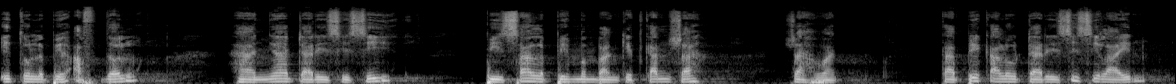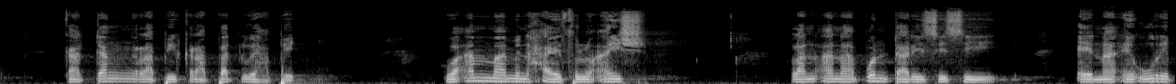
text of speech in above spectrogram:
itu lebih afdol hanya dari sisi bisa lebih membangkitkan syah, syahwat. Tapi kalau dari sisi lain, kadang rabi kerabat luwe habik. Wa amma min haithul aish, lan ana pun dari sisi enake urip,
